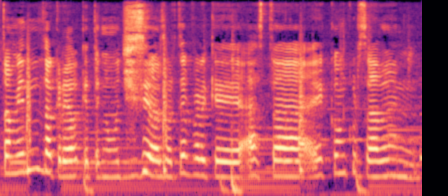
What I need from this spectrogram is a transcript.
también lo creo que tengo muchísima suerte porque hasta he concursado en,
